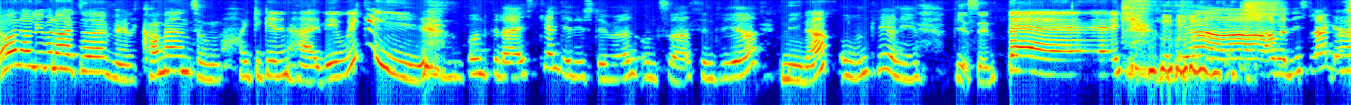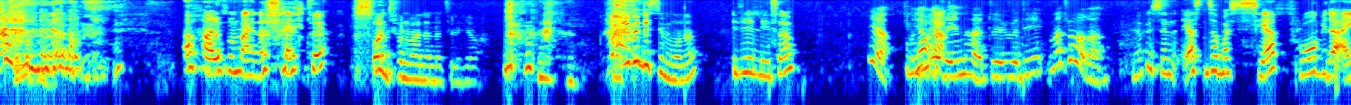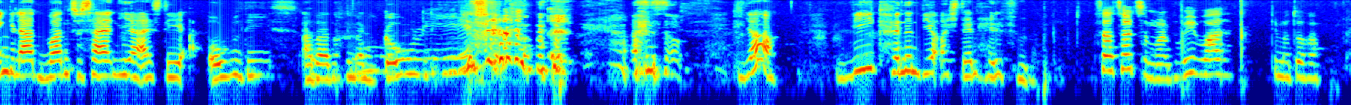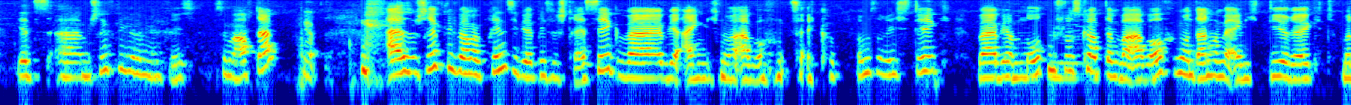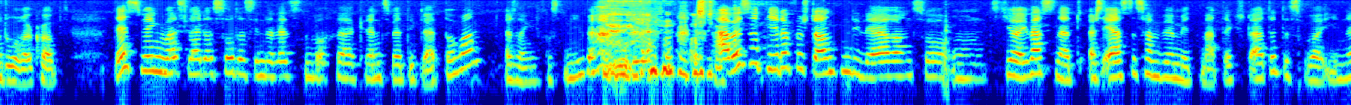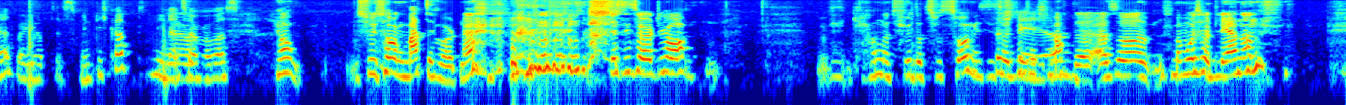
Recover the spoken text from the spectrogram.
Hallo, hallo, liebe Leute, willkommen zum heutigen Halbe Wiki. Und vielleicht kennt ihr die Stimmen, und zwar sind wir Nina und Leonie. Wir sind back. Ja, aber nicht lange. Auch hallo von meiner Seite. Und von meiner natürlich auch. ich bin die Simone. Ich bin Lisa. Ja, und Ja. wir reden heute über die Matura. Ja, wir sind erstens einmal sehr froh, wieder eingeladen worden zu sein hier als die Oldies, aber noch immer Goldies. Also, ja, wie können wir euch denn helfen? So, erzähl's mal, wie war die Matura? Jetzt ähm, schriftlich oder mündlich? Sind wir auch da? Ja. Also schriftlich war mal prinzipiell ein bisschen stressig, weil wir eigentlich nur eine Woche Zeit gehabt haben, so richtig. Weil wir haben Notenschluss gehabt, dann war eine Woche und dann haben wir eigentlich direkt Matura gehabt. Deswegen war es leider so, dass in der letzten Woche grenzwertig Leute da waren. Also eigentlich fast nie. Aber es hat jeder verstanden, die Lehrer und so. Und ja, ich weiß nicht. Als erstes haben wir mit Mathe gestartet. Das war ich nicht, weil ich habe das mündlich gehabt. Nina, Ja. erzähl mal was. Ja, was soll ich sagen, Mathe halt, ne? das ist halt, ja, ich kann nicht viel dazu sagen, es ist halt Verstehe, wirklich ja. Mathe. Also, man muss halt lernen,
